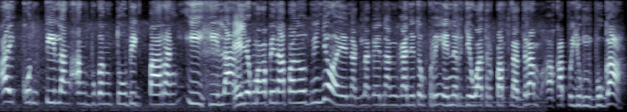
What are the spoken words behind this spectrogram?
ay kunti lang ang bugang tubig parang ihi lang. Eh yung mga pinapanood ninyo eh naglagay ng ganitong pre-energy water pump na drum aka po yung buga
